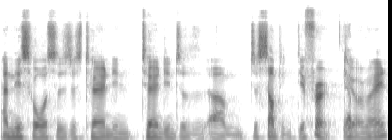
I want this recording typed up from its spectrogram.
and this horse has just turned in turned into the, um, just something different. Do you know what I mean?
